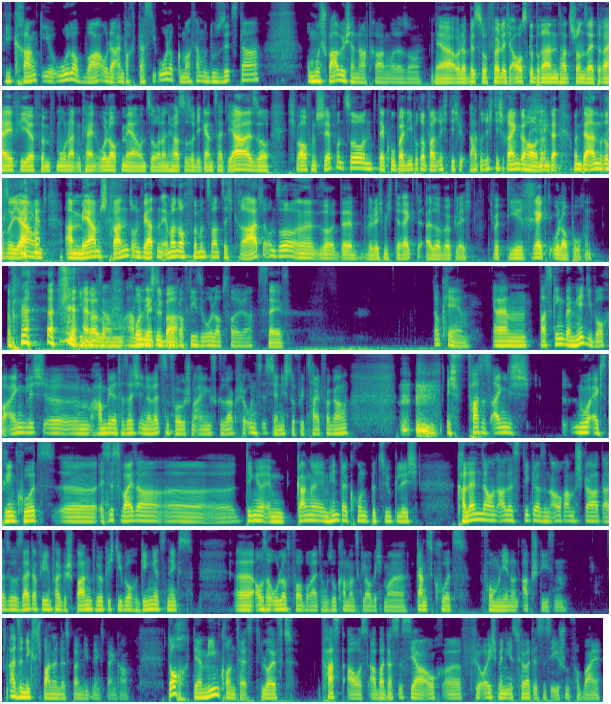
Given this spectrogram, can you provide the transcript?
wie krank ihr Urlaub war oder einfach, dass sie Urlaub gemacht haben und du sitzt da und musst Sparbücher nachtragen oder so. Ja, oder bist so völlig ausgebrannt, hast schon seit drei, vier, fünf Monaten keinen Urlaub mehr und so. Und dann hörst du so die ganze Zeit, ja, also ich war auf dem Schiff und so und der Cuba Libre war richtig, hat richtig reingehauen. und, der, und der andere so, ja, und am Meer, am Strand und wir hatten immer noch 25 Grad und so. Und so, da würde ich mich direkt, also wirklich, ich würde direkt Urlaub buchen. die Leute so haben, haben unmittelbar Bock auf diese Urlaubsfolge. Safe. Okay. Ähm, was ging bei mir die Woche? Eigentlich äh, ähm, haben wir ja tatsächlich in der letzten Folge schon einiges gesagt. Für uns ist ja nicht so viel Zeit vergangen. Ich fasse es eigentlich nur extrem kurz. Äh, es ist weiter äh, Dinge im Gange, im Hintergrund bezüglich Kalender und alle Sticker sind auch am Start. Also seid auf jeden Fall gespannt. Wirklich, die Woche ging jetzt nichts. Äh, außer Urlaubsvorbereitung. So kann man es, glaube ich, mal ganz kurz formulieren und abschließen. Also nichts Spannendes beim Lieblingsbanker. Doch, der Meme-Contest läuft fast aus, aber das ist ja auch äh, für euch, wenn ihr es hört, ist es eh schon vorbei.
